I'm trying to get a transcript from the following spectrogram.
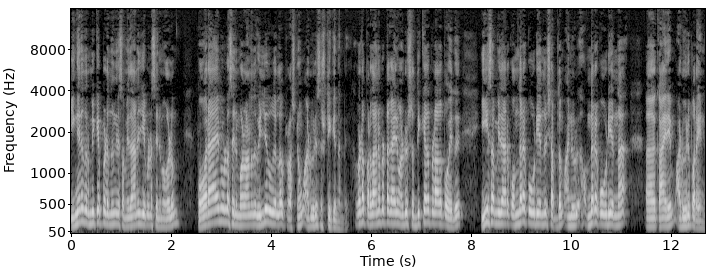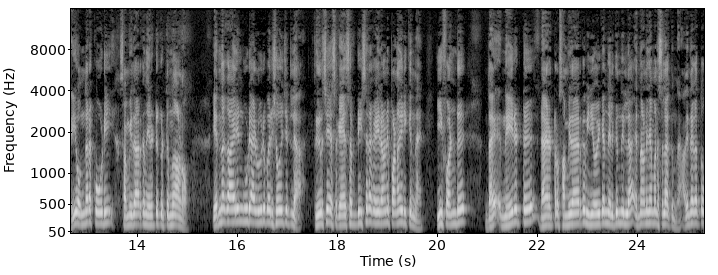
ഇങ്ങനെ നിർമ്മിക്കപ്പെടുന്ന ഇങ്ങനെ സംവിധാനം ചെയ്യപ്പെടുന്ന സിനിമകളും പോരായ്മയുള്ള സിനിമകളാണെന്ന് വലിയ തോതിലുള്ള പ്രശ്നവും അടൂർ സൃഷ്ടിക്കുന്നുണ്ട്. അവിടെ പ്രധാനപ്പെട്ട കാര്യം അടൂർ ശ്രദ്ധിക്കാതെപ്പെടാതെ പോയത് ഈ സംവിധായകർക്ക് ഒന്നര കോടി എന്നൊരു ശബ്ദം അനു ഒന്നര കോടി എന്ന കാര്യം അടൂർ പറയുന്നുണ്ട്. ഈ ഒന്നര കോടി സംവിധായകർക്ക് നേരിട്ട് കിട്ടുന്നതാണോ? എന്ന കാര്യം കൂടി അടൂർ പരിശോധിച്ചിട്ടില്ല. തീർച്ചയായും കെ എസ് എഫ് ഡി സിയുടെ കയ്യിലാണ് ഈ പണം ഇരിക്കുന്നത്. ഈ ഫണ്ട് നേരിട്ട് ഡയറക്ടർ സംവിധായകർക്ക് വിനിയോഗിക്കാൻ നൽകുന്നില്ല എന്നാണ് ഞാൻ മനസ്സിലാക്കുന്നത്. അതിന്റെ അകത്ത്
